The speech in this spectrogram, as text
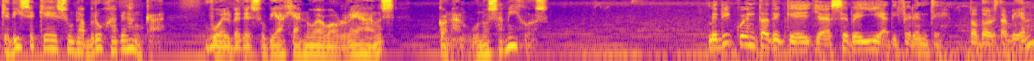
que dice que es una bruja blanca, vuelve de su viaje a Nueva Orleans con algunos amigos. Me di cuenta de que ella se veía diferente. ¿Todo está bien?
